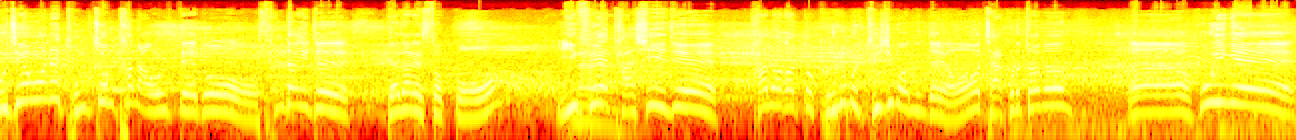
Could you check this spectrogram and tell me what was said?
오재원의 동점타 나올 때도 상당히 이제 대단했었고, 이후에 네. 다시 이제 하나가 또 그림을 뒤집었는데요. 자, 그렇다면, 어, 호잉의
